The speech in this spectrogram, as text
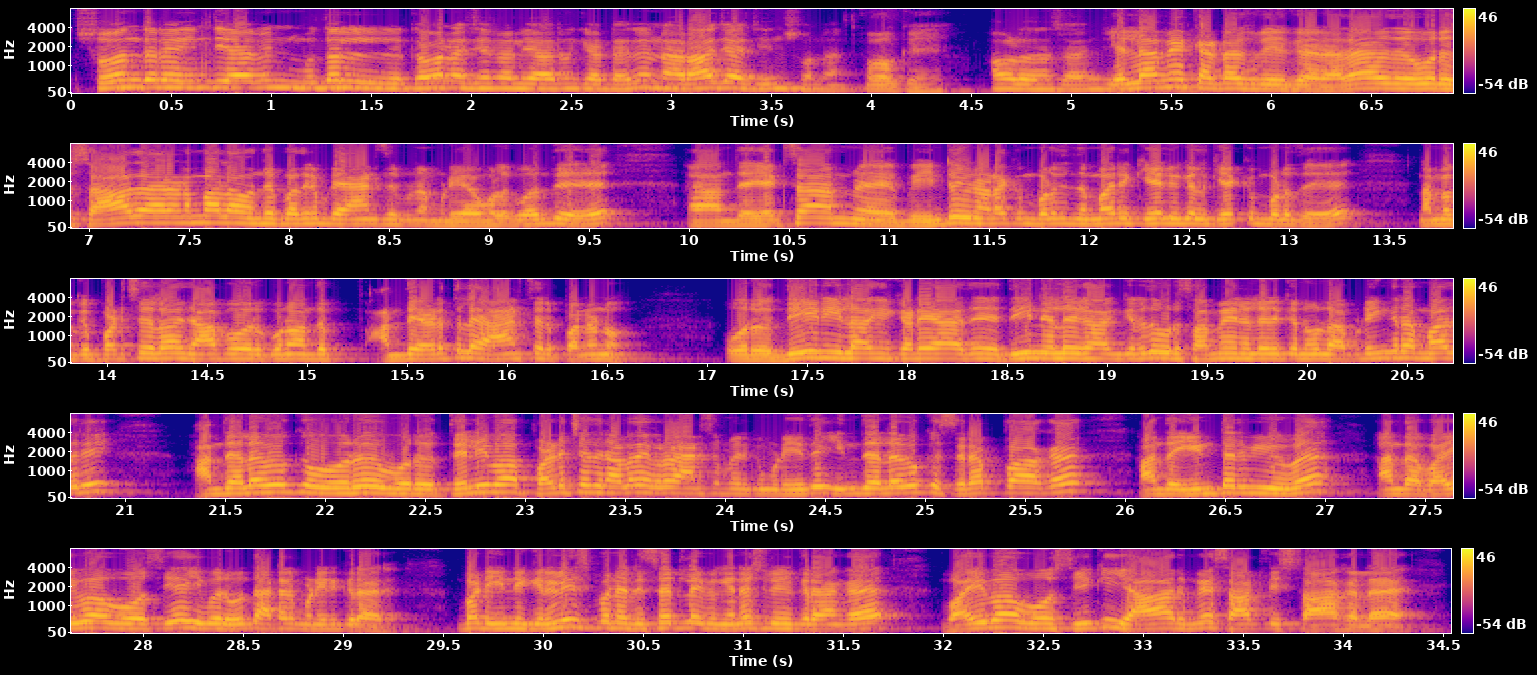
சுதந்திர இந்தியாவின் முதல் கவர்னர் ஜெனரல் யாருன்னு கேட்டாரு. நான் ராஜாஜின்னு சொன்னேன். ஓகே. அவ்வளவுதான் சார். எல்லாமே கரெக்டாக சொல்லியிருக்காரு. அதாவது ஒரு சாதாரணமாலாம் வந்து பார்த்தீங்கன்னா இப்படி ஆன்சர் பண்ண முடியாது. உங்களுக்கு வந்து அந்த எக்ஸாம் இன்டர்வியூ நடக்கும் பொழுது இந்த மாதிரி கேள்விகள் கேட்கும் பொழுது நமக்கு படிச்சதெல்லாம் ஞாபகம் இருக்கணும். அந்த அந்த இடத்துல ஆன்சர் பண்ணணும். ஒரு தீன் இலாகி கிடையாது. தீன் இலாகாங்கிறது ஒரு சமய நிலைக்க நூல் அப்படிங்கிற மாதிரி அந்த அளவுக்கு ஒரு ஒரு தெளிவாக படித்ததுனால தான் இவரால் ஆன்சர் பண்ணிருக்க முடியுது. இந்த அளவுக்கு சிறப்பாக அந்த இன்டர்வியூவை அந்த வைவா ஓசியை இவர் வந்து அட்டன் பண்ணியிருக்கிறாரு. பட் இன்னைக்கு ரிலீஸ் பண்ண ரிசல்ட்டில் இவங்க என்ன சொல்லியிருக்கிறாங்க? வைவா ஓசிக்கு யாருமே ஷார்ட் லிஸ்ட்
